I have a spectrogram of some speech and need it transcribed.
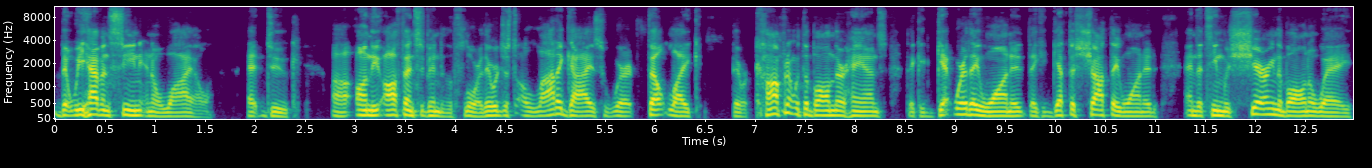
that we haven't seen in a while at Duke uh, on the offensive end of the floor. There were just a lot of guys where it felt like they were confident with the ball in their hands. They could get where they wanted. They could get the shot they wanted. And the team was sharing the ball in a way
